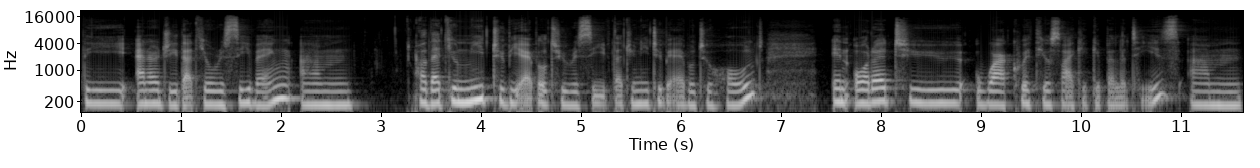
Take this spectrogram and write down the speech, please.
the energy that you're receiving. Um, or that you need to be able to receive, that you need to be able to hold in order to work with your psychic abilities. Um,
